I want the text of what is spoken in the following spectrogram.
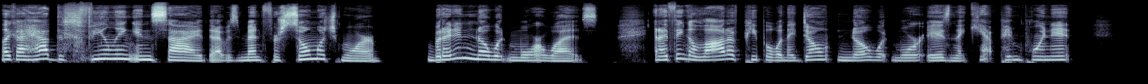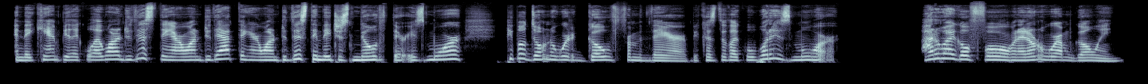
Like I had this feeling inside that I was meant for so much more, but I didn't know what more was. And I think a lot of people, when they don't know what more is and they can't pinpoint it, and they can't be like, well, I want to do this thing, I want to do that thing, I want to do this thing. They just know that there is more. People don't know where to go from there because they're like, well, what is more? How do I go forward when I don't know where I'm going?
